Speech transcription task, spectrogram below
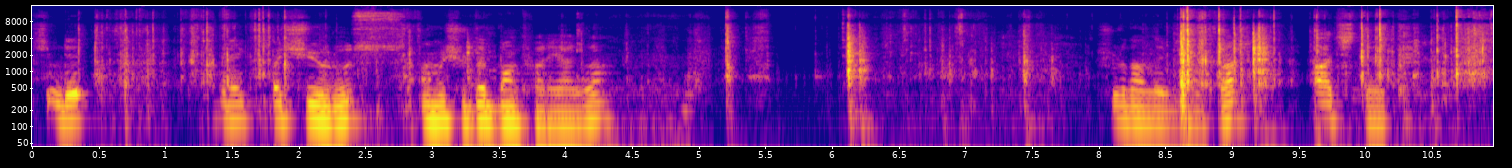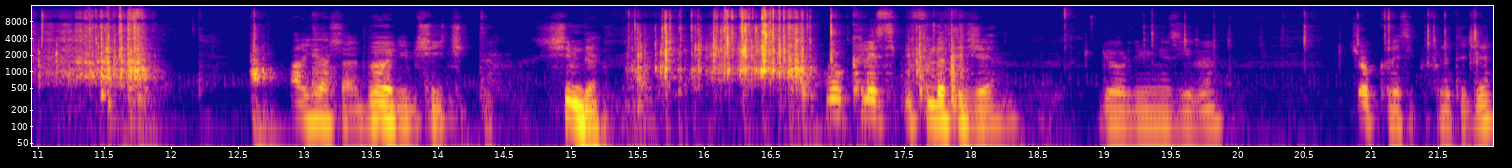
Şimdi direkt açıyoruz. Ama şurada bant var galiba. Şuradan da bir bant var. Açtık. Arkadaşlar böyle bir şey çıktı. Şimdi bu klasik bir fırlatıcı. Gördüğünüz gibi. Çok klasik bir fırlatıcı.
